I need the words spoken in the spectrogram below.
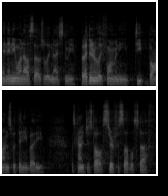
and anyone else that was really nice to me. But I didn't really form any deep bonds with anybody. It was kind of just all surface level stuff.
